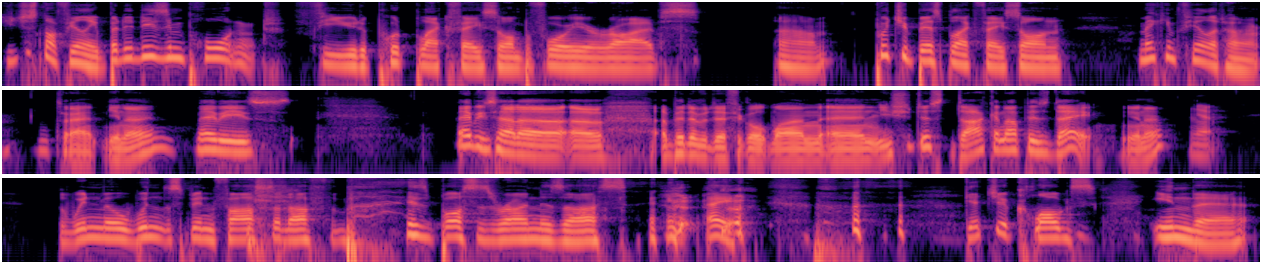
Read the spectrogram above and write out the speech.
You're just not feeling it. But it is important for you to put blackface on before he arrives. Um, put your best blackface on. Make him feel at home. That's right. You know, maybe he's maybe he's had a, a a bit of a difficult one, and you should just darken up his day. You know, Yep. The windmill wouldn't spin fast enough. his boss is running his ass. hey, get your clogs in there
